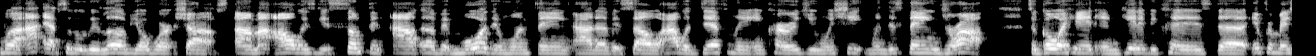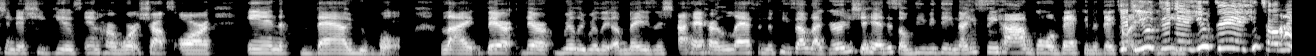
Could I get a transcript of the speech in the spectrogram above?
Well, I absolutely love your workshops. Um, I always get something out of it, more than one thing out of it. So I would definitely encourage you when she when this thing drop to go ahead and get it because the information that she gives in her workshops are invaluable. Like they're they're really really amazing. I had her laughing the piece. I was like, "Girl, you should have this on DVD." Now you see how I'm going back in the day. Yeah, you did, you did. You told me,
